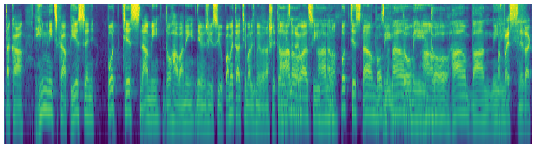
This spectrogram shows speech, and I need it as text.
taká hymnická pieseň poďte s nami do Havany. Neviem, či si ju pamätáte, mali sme v našej televíznej relácii. Áno, áno. Poďte s nami, nami do, do Havany. Presne tak.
